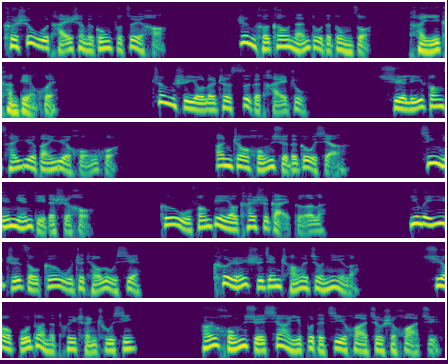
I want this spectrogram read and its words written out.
可是舞台上的功夫最好，任何高难度的动作，他一看便会。正是有了这四个台柱，雪梨方才越办越红火。按照红雪的构想，今年年底的时候，歌舞方便要开始改革了，因为一直走歌舞这条路线，客人时间长了就腻了。需要不断的推陈出新，而红雪下一步的计划就是话剧，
